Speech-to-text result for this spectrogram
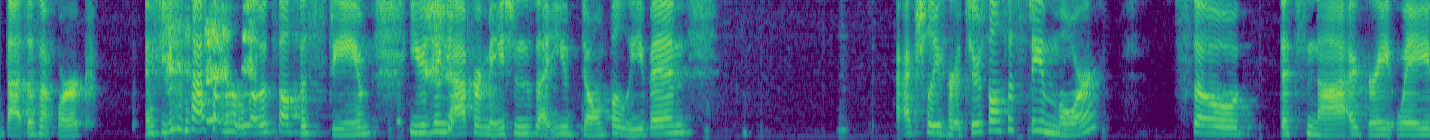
that doesn't work. If you have low self esteem, using affirmations that you don't believe in actually hurts your self esteem more. So that's not a great way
